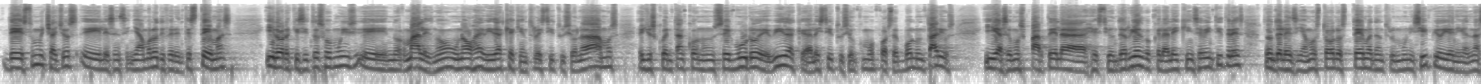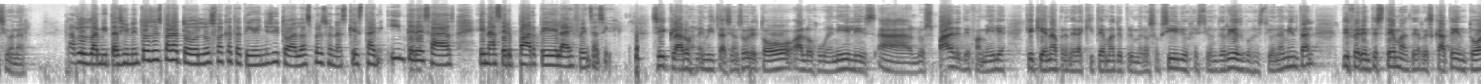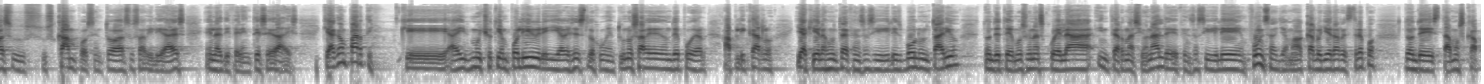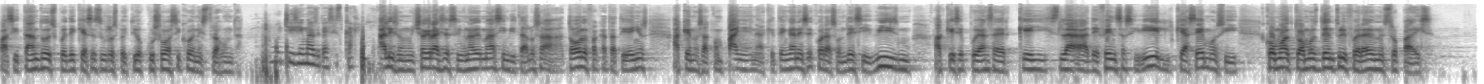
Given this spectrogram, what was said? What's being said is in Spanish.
de estos muchachos eh, les enseñamos los diferentes temas y los requisitos son muy eh, normales, ¿no? Una hoja de vida que aquí dentro de la institución la damos, ellos cuentan con un seguro de vida que da la institución como por ser voluntarios y hacemos parte de la gestión de riesgo, que es la ley 1523, donde le enseñamos todos los temas dentro del municipio y a nivel nacional. Carlos, la invitación entonces para todos los facatativeños y todas las personas que están interesadas en hacer parte de la defensa civil. Sí, claro, la invitación sobre todo a los juveniles, a los padres de familia que quieren aprender aquí temas de primeros auxilios, gestión de riesgo, gestión ambiental, diferentes temas de rescate en todos sus, sus campos, en todas sus habilidades, en las diferentes edades. Que hagan parte, que hay mucho tiempo libre y a veces la juventud no sabe de dónde poder aplicarlo. Y aquí en la Junta de Defensa Civil es voluntario, donde tenemos una escuela internacional de defensa civil en Funza, llamada Carlos Llera Restrepo, donde estamos capacitando después de que hace su respectivo curso básico de nuestra Junta. Muchísimas gracias, Carlos. Alison, muchas gracias y una vez más invitarlos a todos los facatativeños a que nos acompañen, a que tengan ese corazón de civismo, a que se puedan saber qué es la defensa civil, qué hacemos y cómo actuamos dentro y fuera de nuestro país.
